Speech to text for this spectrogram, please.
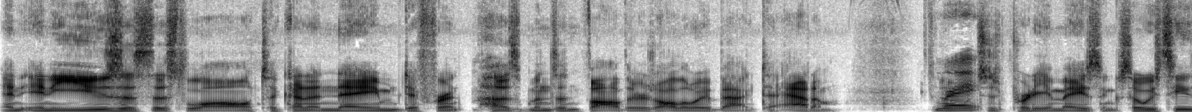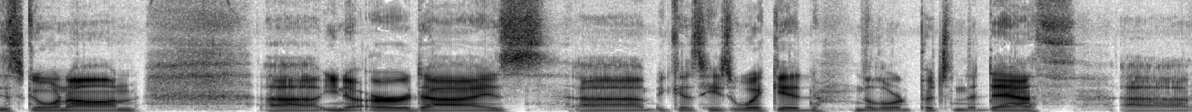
and and he uses this law to kind of name different husbands and fathers all the way back to Adam, uh, Right. which is pretty amazing. So we see this going on. Uh, you know, Ur dies uh, because he's wicked. The Lord puts him to death. Uh,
